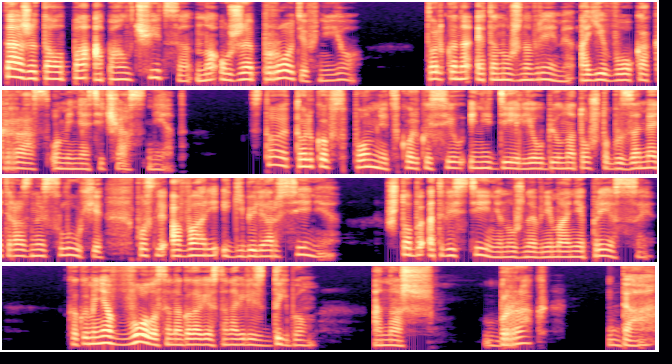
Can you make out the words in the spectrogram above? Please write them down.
та же толпа ополчится, но уже против нее. Только на это нужно время, а его как раз у меня сейчас нет. Стоит только вспомнить, сколько сил и недель я убил на то, чтобы замять разные слухи после аварии и гибели Арсения, чтобы отвести ненужное внимание прессы, как у меня волосы на голове становились дыбом, а наш брак, да,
